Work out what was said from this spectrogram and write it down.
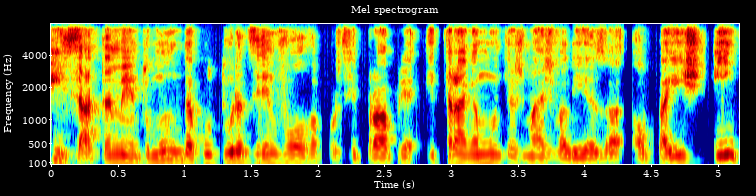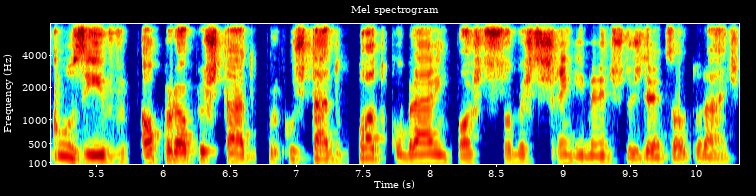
Exatamente, o mundo da cultura desenvolva por si própria e traga muitas mais valias ao, ao país, inclusive ao próprio Estado, porque o Estado pode cobrar impostos sobre estes rendimentos dos direitos autorais.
